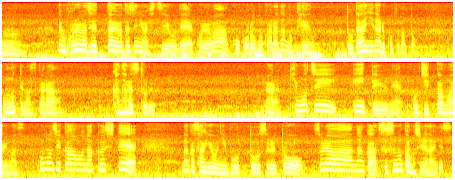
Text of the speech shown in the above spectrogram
うん。でもこれは絶対私には必要でこれは心と体の健土台になることだと思ってますから必ず取る。だから気持ちいいっていうねこう実感もあります。この時間をなくしてなんか作業に没頭するとそれはなんか進むかもしれないです。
